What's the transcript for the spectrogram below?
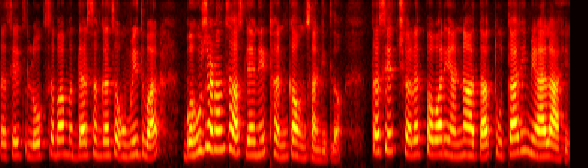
तसेच लोकसभा मतदारसंघाचा उमेदवार बहुजनांचा असल्याने ठणकावून सांगितलं. तसेच शरद पवार यांना आता तुतारी मिळाला आहे.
